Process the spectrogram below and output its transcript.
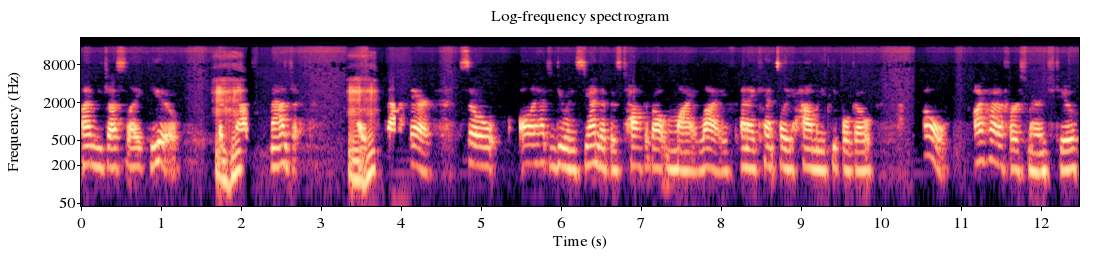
I'm just like you. But mm-hmm. that's magic. Mm-hmm. It's not there. So all I had to do in stand up is talk about my life. And I can't tell you how many people go, Oh, I had a first marriage too.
